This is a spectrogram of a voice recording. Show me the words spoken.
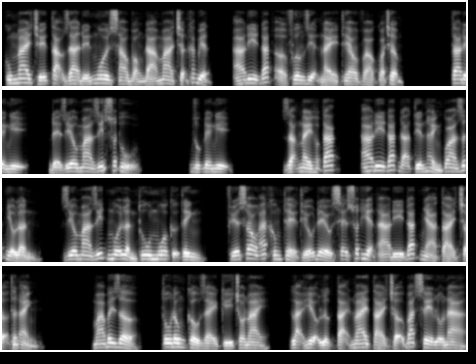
Cùng mai chế tạo ra đến ngôi sao bóng đá ma trận khác biệt adi đắt ở phương diện này theo vào quá chậm. Ta đề nghị, để rio mazit xuất thủ. Dục đề nghị. Dạng này hợp tác Adi đắt đã tiến hành qua rất nhiều lần rio mazit mỗi lần thu mua cự tinh, phía sau át không thể thiếu đều sẽ xuất hiện Adi đắt nhà tài trợ thân ảnh. Mà bây giờ, tô đông cầu giày ký cho nai lại hiệu lực tại nai tài trợ barcelona,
